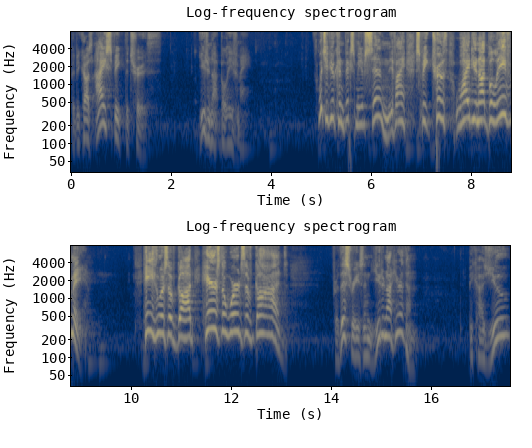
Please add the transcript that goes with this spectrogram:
But because I speak the truth, you do not believe me. Which of you convicts me of sin? If I speak truth, why do you not believe me? He who is of God hears the words of God. For this reason, you do not hear them, because you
